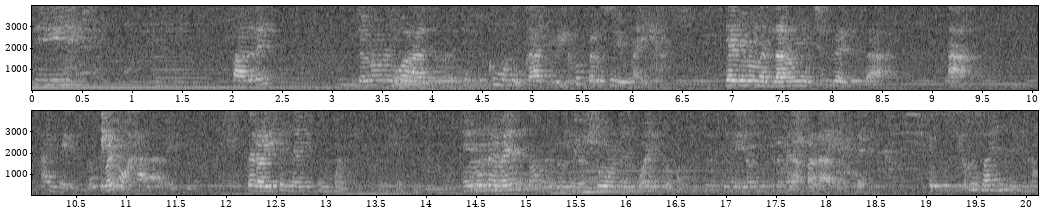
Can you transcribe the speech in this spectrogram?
Sí, padres, yo no vengo a decirte cómo educar a tu hijo, pero soy una hija. Y a mí me mandaron muchas veces a, a, a eventos. Iba enojada a veces, pero ahí tenía mis encuentros con Jesús. En un evento en donde yo tuve un encuentro con Jesús y me dio mi primera palabra profética. Que tus hijos vayan de no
